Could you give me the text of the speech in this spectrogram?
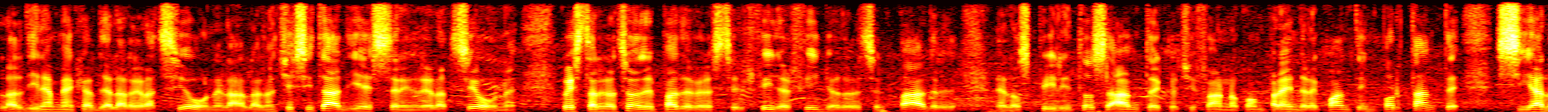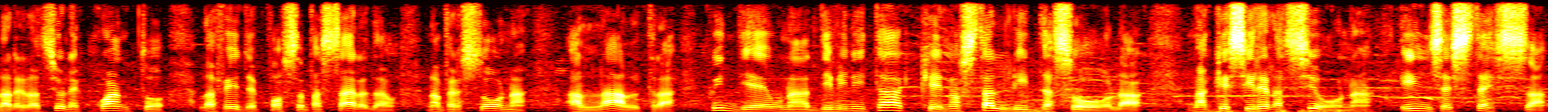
la, dinamica della relazione, la, la, necessità di essere in relazione. Questa relazione del padre verso il figlio, il figlio verso il padre, nello Spirito Santo, che ci fanno comprendere quanto importante sia la relazione, quanto la fede possa passare da una persona all'altra. Quindi è una divinità che non sta lì da sola, ma che si relaziona in se stessa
